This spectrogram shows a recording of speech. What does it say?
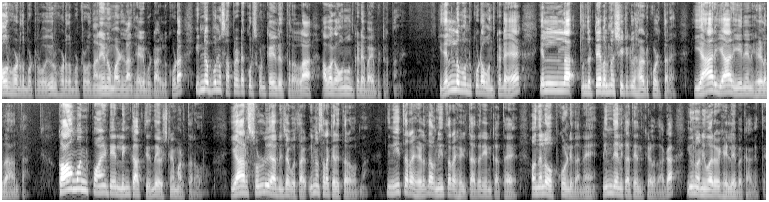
ಅವ್ರು ಹೊಡೆದ್ಬಿಟ್ರು ಇವ್ರು ಹೊಡೆದ್ಬಿಟ್ರು ನಾನೇನೋ ಮಾಡಲಿಲ್ಲ ಅಂತ ಹೇಳಿಬಿಟ್ಟಾಗಲೂ ಕೂಡ ಇನ್ನೊಬ್ಬನು ಸಪ್ರೇಟಾಗಿ ಕೂರಿಸ್ಕೊಂಡು ಕೇಳಿರ್ತಾರಲ್ಲ ಅವಾಗ ಅವನು ಒಂದು ಕಡೆ ಬಾಯ್ಬಿಟ್ಟಿರ್ತಾನೆ. ಇದೆಲ್ಲವನ್ನು ಕೂಡ ಒಂದು ಕಡೆ ಎಲ್ಲ ಒಂದು ಟೇಬಲ್ ಮೇಲೆ ಶೀಟ್ಗಳು ಹರಡ್ಕೊಳ್ತಾರೆ. ಯಾರು ಯಾರು ಏನೇನು ಹೇಳ್ದ ಅಂತ. ಕಾಮನ್ ಪಾಯಿಂಟ್ ಏನು ಲಿಂಕ್ ಆಗ್ತಿದೆ ಯೋಚನೆ ಮಾಡ್ತಾರೆ ಅವರು. ಯಾರು ಸುಳ್ಳು, ಯಾರು ನಿಜ ಗೊತ್ತಾಗ ಇನ್ನೊಂದು ಸಲ ಕರೀತಾರೆ ಅವ್ರನ್ನ ನೀನು ಈ ಥರ ಹೇಳ್ದೆ, ಅವ್ನು ಈ ಥರ ಹೇಳ್ತಾ ಇದ್ದಾನೆ ಏನು ಕತೆ? ಅವನ್ನೆಲ್ಲ ಒಪ್ಕೊಂಡಿದ್ದಾನೆ. ನಿಂದೇನು ಕತೆ ಅಂತ ಕೇಳಿದಾಗ ಇವನು ಅನಿವಾರ್ಯವಾಗಿ ಹೇಳಲೇಬೇಕಾಗತ್ತೆ.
